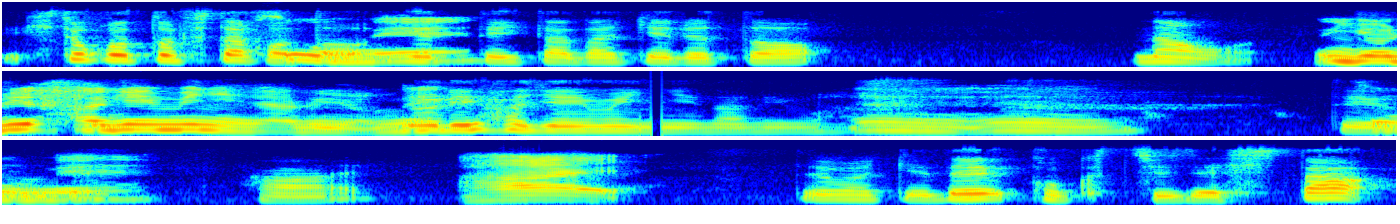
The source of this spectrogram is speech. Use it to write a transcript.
一言二言言っていただけると、なお、より励みになるよね。より励みになります。うんっうん。ていうねはい。はい。というわけで告知でした。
